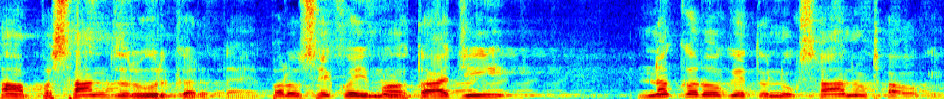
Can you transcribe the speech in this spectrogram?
हाँ पसंद ज़रूर करता है, पर उसे कोई मोहताजी न करोगे तो नुकसान उठाओगे।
